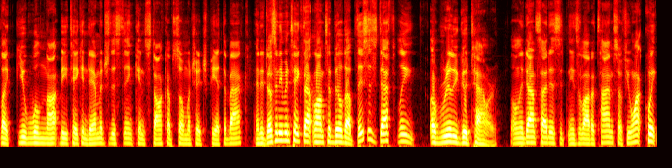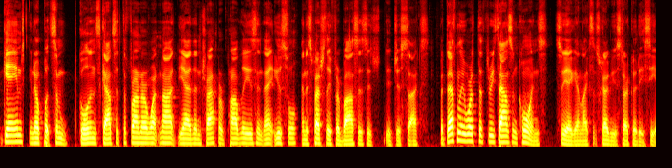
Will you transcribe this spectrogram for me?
Like, you will not be taking damage. This thing can stock up so much HP at the back. And it doesn't even take that long to build up. This is definitely a really good tower. The only downside is it needs a lot of time, so if you want quick games, you know, put some golden scouts at the front or whatnot, yeah, then Trapper probably isn't that useful. And especially for bosses, it, it just sucks. But definitely worth the 3,000 coins. So yeah, again, like, subscribe, you start good AC.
